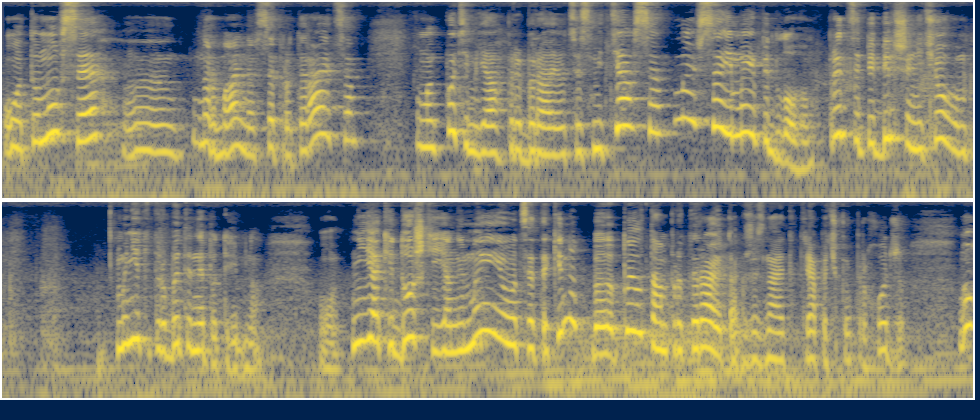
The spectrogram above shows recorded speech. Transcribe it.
От, тому все е, нормально, все протирається. От, потім я прибираю це сміття, все, ну і все, і мию підлогу. В принципі, більше нічого мені тут робити не потрібно. От. Ніякі дошки я не мию, це такі, ну, пил там протираю, так вже, знаєте, тряпочкою проходжу. Ну,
